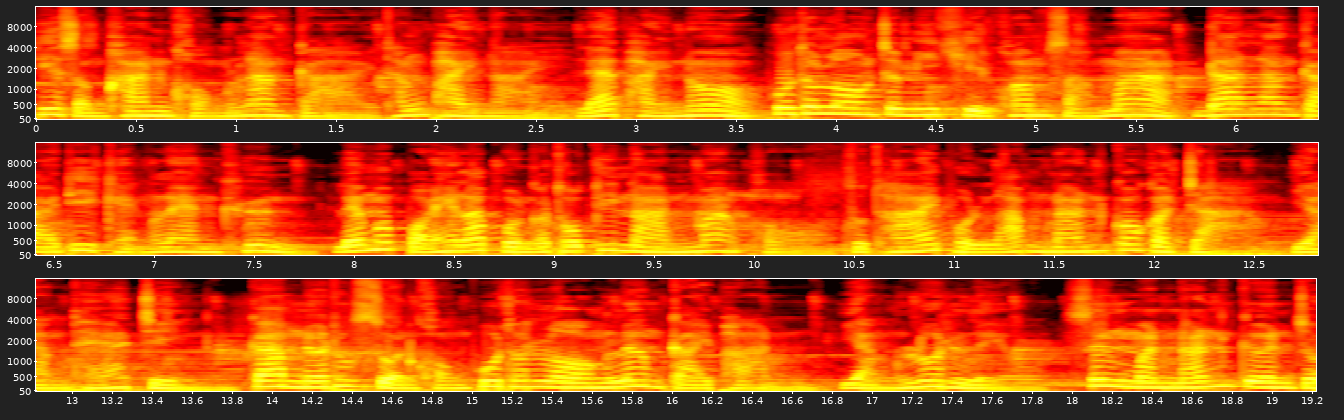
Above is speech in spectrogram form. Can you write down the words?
ที่สำคัญของร่างกายทั้งภายใน และภายนอก ผู้ทดลองจะมีขีดความสามารถด้านร่างกายที่แข็งแรงขึ้น และเมื่อปล่อยให้รับผลกระทบที่นานมากพอ สุดท้ายผลลัพธ์นั้นก็กระจ่างอย่างแท้จริง กล้ามเนื้อทุกส่วนของผู้ทดลองเริ่มกลายพันธุ์อย่างรวดเร็ว ซึ่งมันนั้นเกินจะ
